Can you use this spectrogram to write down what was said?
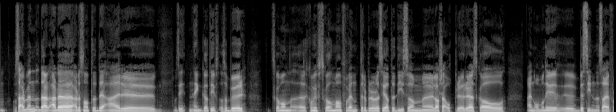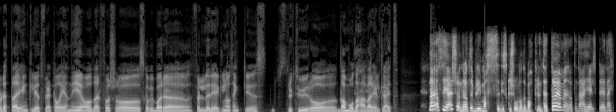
Mm. Og så er det, men, er, det, er det sånn at det er uh, si, negativt? Altså bør skal man, eh, vi, skal man forvente eller prøve å si at de som uh, lar seg opprøre, skal Nei, nå må de eh, besinne seg, for dette er egentlig et flertall enig i. Og derfor så skal vi bare følge reglene og tenke struktur, og da må det her være helt greit. Nei, altså Jeg skjønner at det blir masse diskusjon og debatt rundt dette. Og jeg mener at det er helt, det er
